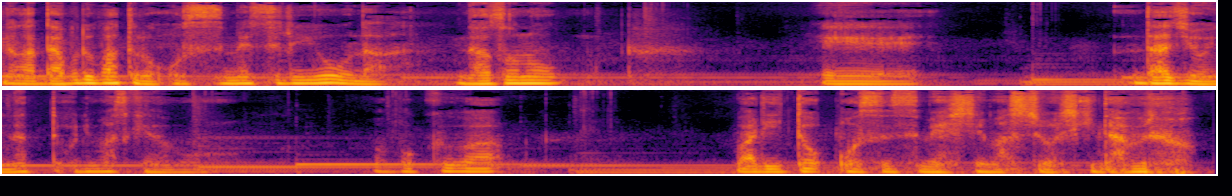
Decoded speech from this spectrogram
なんかダブルバトルをおすすめするような謎の、えー、ラジオになっておりますけども、まあ、僕は割とおすすめしてます、正直ダブルを。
